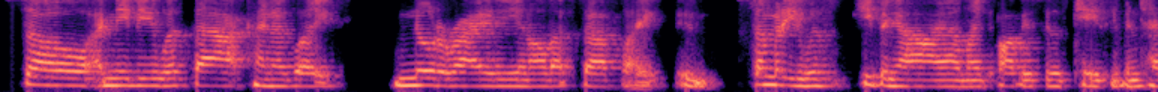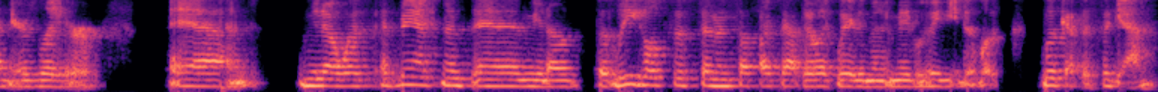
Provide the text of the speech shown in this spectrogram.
So and maybe with that kind of like notoriety and all that stuff, like somebody was keeping an eye on like obviously this case even 10 years later. And you know, with advancements in, you know, the legal system and stuff like that, they're like, wait a minute, maybe we need to look look at this again.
